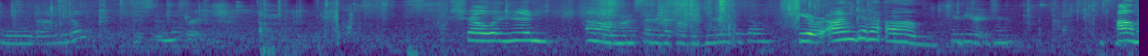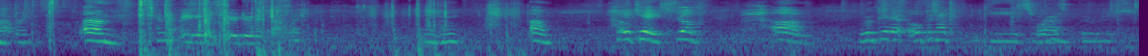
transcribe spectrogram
And our milk is in the fridge. So and then You um want to set it up over here to go? here I'm gonna um Maybe right here. Um, that way. um Are you gonna? You're doing it that way. mhm. um okay so um we're gonna open up these Hold on. raspberries.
